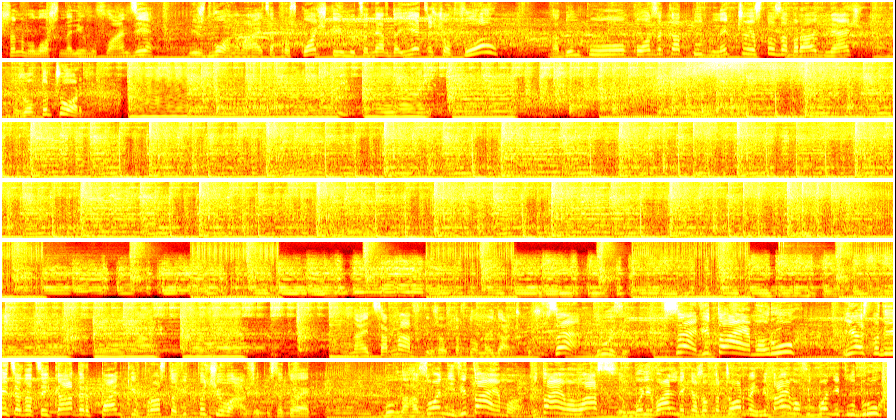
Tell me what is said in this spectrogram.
Волошин. Волошин на лівому фланзі. Між двох намагається проскочити. Йому це не вдається. Що фол? На думку Козика, тут нечисто забирають м'яч жовто-чорні. Сарнавський вже у штрафному майданчику. Все, друзі, все, вітаємо рух. І ось подивіться на цей кадр. Паньків просто відпочивав вже після того, як був на газоні. Вітаємо! Вітаємо вас, вболівальника жовто-чорних. Вітаємо футбольний клуб рух.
